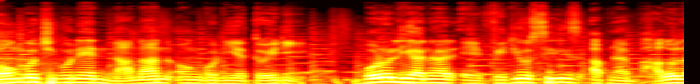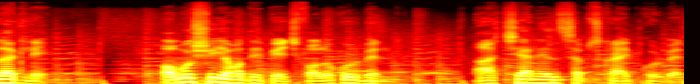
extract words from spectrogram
বঙ্গজীবনের নানান অঙ্গ নিয়ে তৈরি। বোরোলিয়ানার এই ভিডিও সিরিজ আপনার ভালো লাগলে অবশ্যই আমাদের পেজ ফলো করবেন আর চ্যানেল সাবস্ক্রাইব করবেন।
